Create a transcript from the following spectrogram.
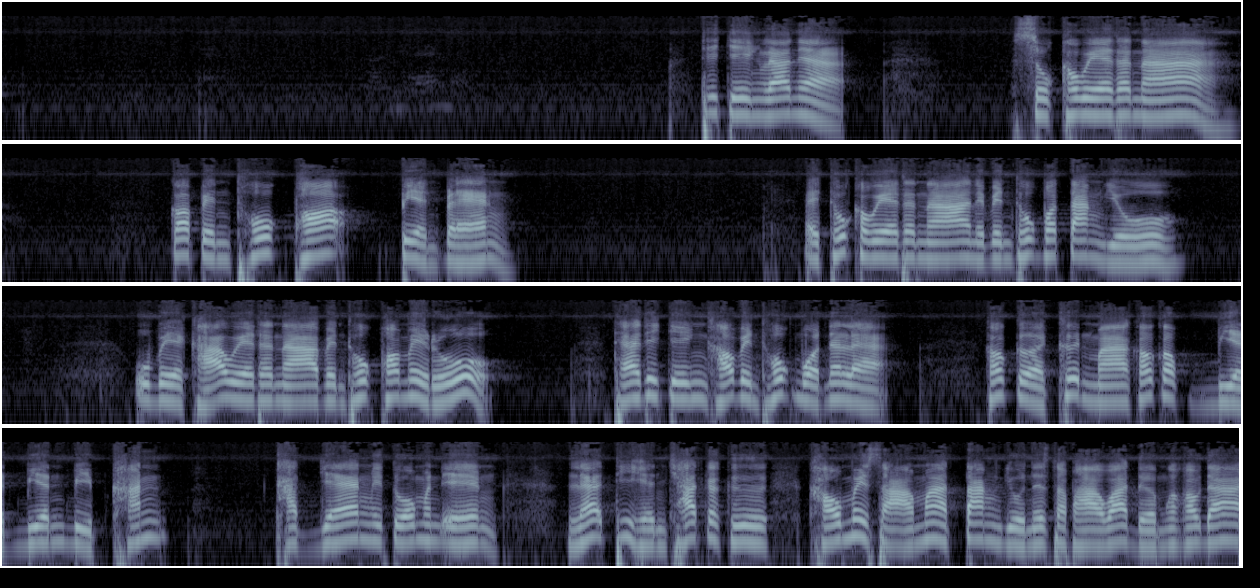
ที่จริงแล้วเนี่ย สุขเวทนา ก็เป็นทุกข์เพราะเปลี่ยนแปลง ไอ้ทุกขเวทนาเนี่ยเป็นทุกข์เพราะตั้งอยู่ อุเบกขาเวทนาเป็นทุกข์เพราะไม่รู้ แท้ที่จริงเขาเป็นทุกข์หมดนั่นแหละ เขาเกิดขึ้นมาเขาก็เบียดเบียนบีบคั้น ขัดแย้งในตัวมันเอง และที่เห็นชัดก็คือ เขาไม่สามารถตั้งอยู่ในสภาวะเดิมของเขาได้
